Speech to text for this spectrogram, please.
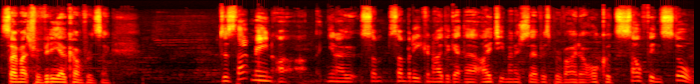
so much for video conferencing. Does that mean, uh, uh, you know, some somebody can either get their IT managed service provider or could self-install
